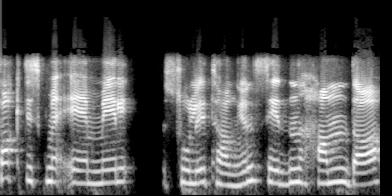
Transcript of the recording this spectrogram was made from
faktisk med Emil Solitangen, siden han da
